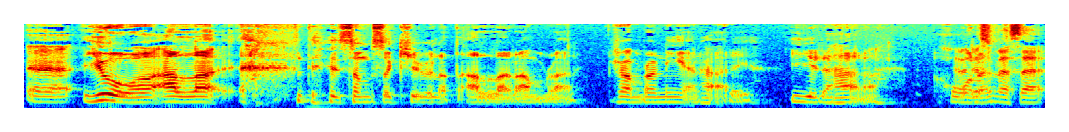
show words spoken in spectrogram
eh, jo, alla. Det är som så kul att alla ramlar, ramlar ner här i, i det här hålet. Ja, det är som är så här,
